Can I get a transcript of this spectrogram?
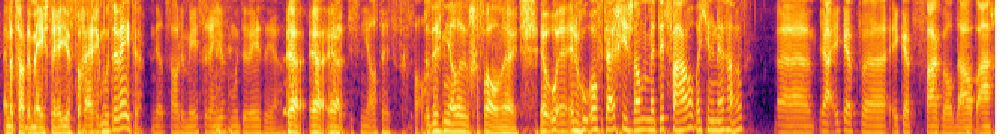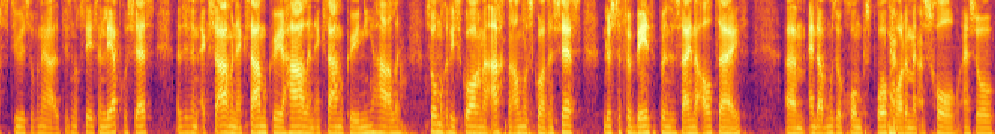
En dat zou de meester en juf toch eigenlijk moeten weten? Dat zou de meester en juf moeten weten, ja. Ja, ja, ja. Dat is niet altijd het geval. Dat is niet altijd het geval, nee. En hoe overtuig je ze dan met dit verhaal, wat je nu net houdt? Uh, ja, ik heb, uh, ik heb vaak wel daarop aangestuurd. Zo van, ja, het is nog steeds een leerproces. Het is een examen. Een examen kun je halen, een examen kun je niet halen. Sommigen die scoren een 8, een ander scoort een 6. Dus de verbeterpunten zijn er altijd. Um, en dat moet ook gewoon besproken Ja, worden met de school. En zo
